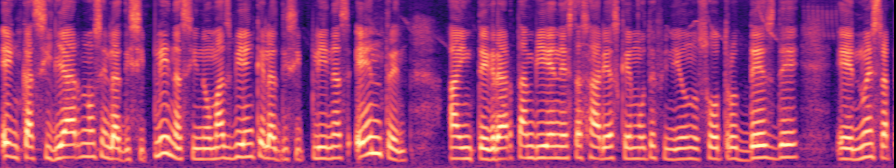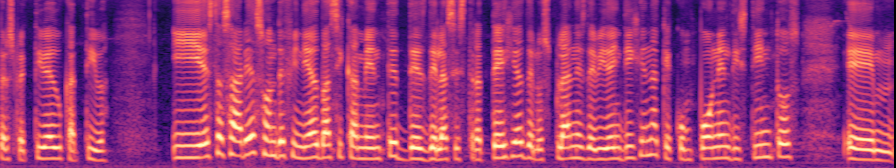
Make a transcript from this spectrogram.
encasillarnos en las disciplinas, sino más bien que las disciplinas entren a integrar también estas áreas que hemos definido nosotros desde eh, nuestra perspectiva educativa. Y estas áreas son definidas básicamente desde las estrategias de los planes de vida indígena que componen distintos eh,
